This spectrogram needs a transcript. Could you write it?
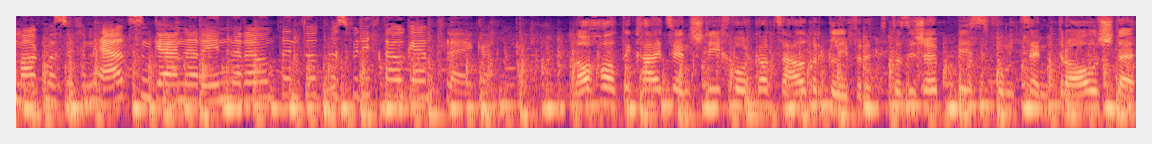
mag man sich im Herzen gerne erinnern und dann tut man es vielleicht auch gerne pflegen. Nachhaltigkeit, Sie haben das Stichwort gerade selber geliefert. Das ist etwas vom Zentralsten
